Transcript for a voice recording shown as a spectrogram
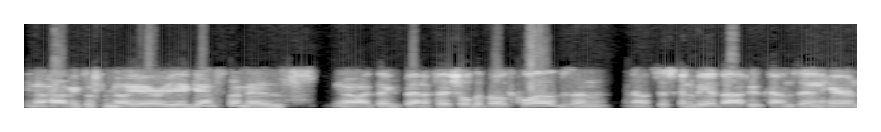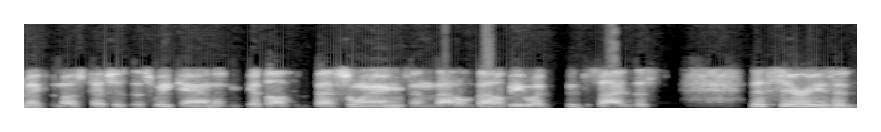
you know, having some familiarity against them is, you know, I think beneficial to both clubs, and you know, it's just going to be about who comes in here and makes the most pitches this weekend and gets off the best swings, and that'll that'll be what who decides this this series, it,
